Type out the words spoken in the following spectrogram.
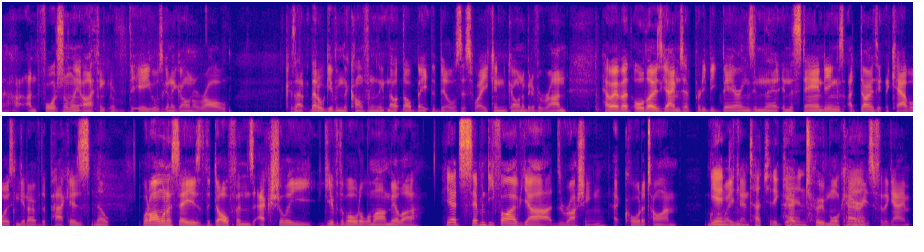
Uh, unfortunately, I think the, the Eagles are going to go on a roll because that, that'll give them the confidence. I think they'll, they'll beat the Bills this week and go on a bit of a run. However, all those games have pretty big bearings in the in the standings. I don't think the Cowboys can get over the Packers. Nope. What I want to see is the Dolphins actually give the ball to Lamar Miller. He had 75 yards rushing at quarter time on Yeah, the and weekend. didn't touch it again. Had two more carries for the game.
